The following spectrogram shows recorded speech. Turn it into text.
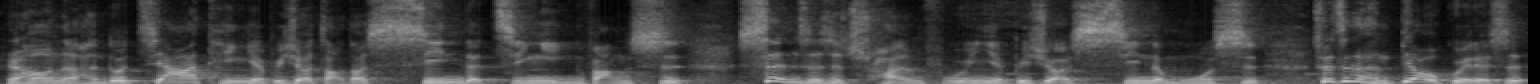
然后呢，很多家庭也必须要找到新的经营方式，甚至是传福音也必须要新的模式。所以这个很吊诡的是，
